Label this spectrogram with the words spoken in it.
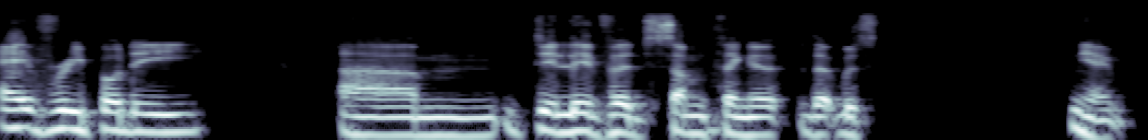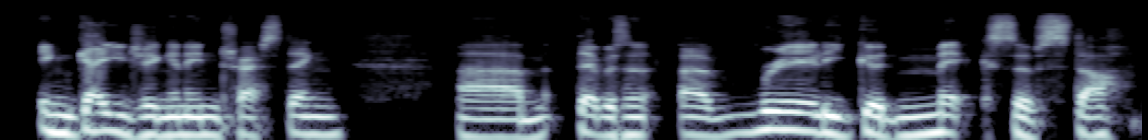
everybody um, delivered something uh, that was, you know, engaging and interesting. Um, there was a, a, really good mix of stuff.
